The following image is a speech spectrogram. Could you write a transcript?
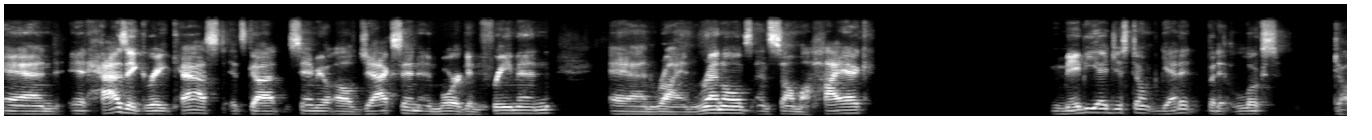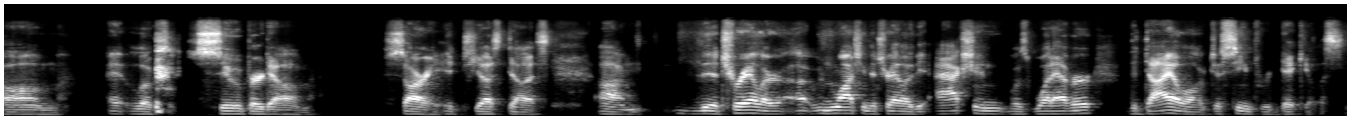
and it has a great cast. It's got Samuel L. Jackson and Morgan Freeman and Ryan Reynolds and Salma Hayek. Maybe I just don't get it, but it looks dumb. It looks super dumb. Sorry, it just does. Um, the trailer, uh, when watching the trailer, the action was whatever. The dialogue just seemed ridiculous.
